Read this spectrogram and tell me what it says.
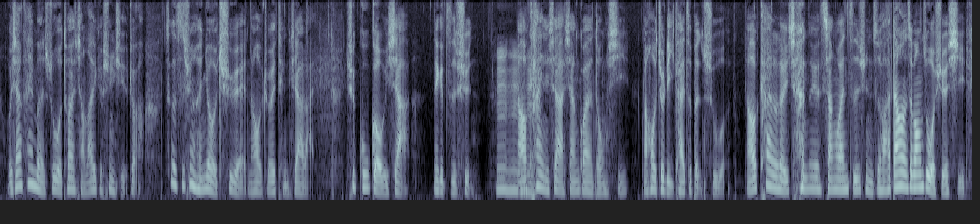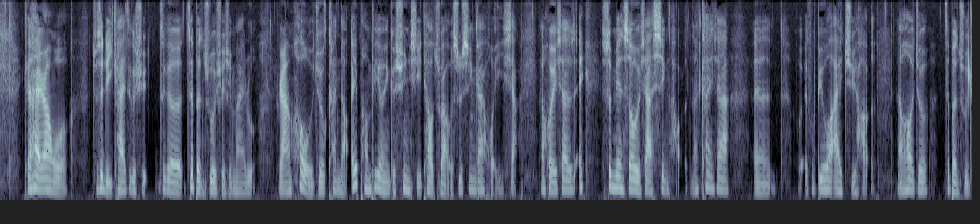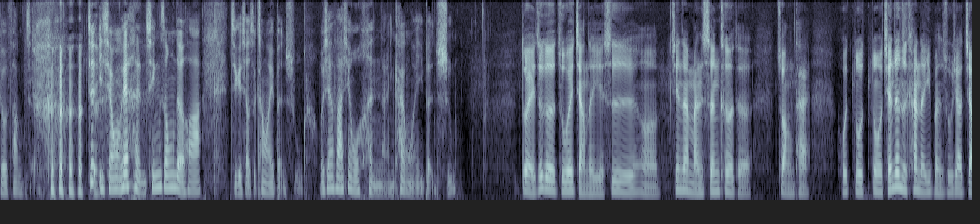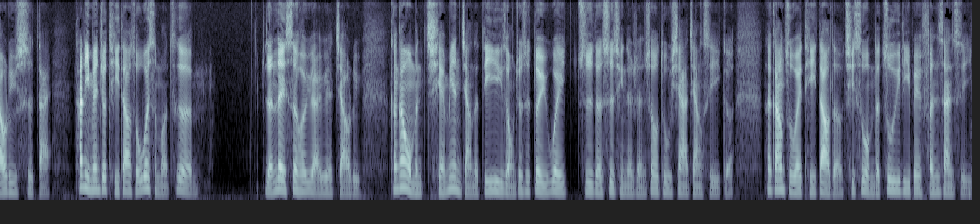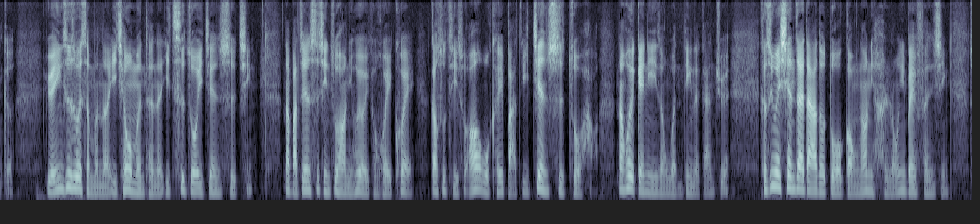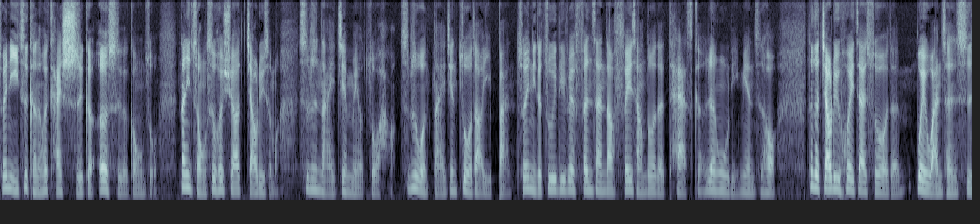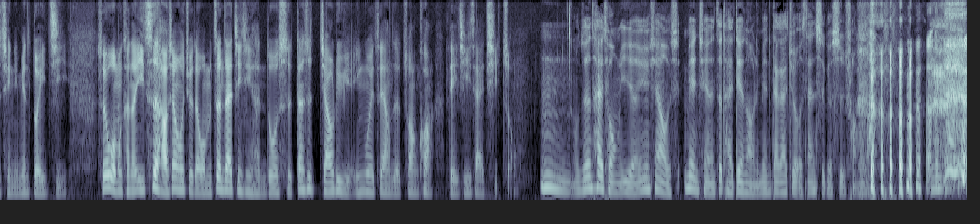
我现在看一本书，我突然想到一个讯息，就啊这个资讯很有趣诶，然后我就会停下来去 Google 一下那个资讯，嗯，然后嗯，看一下相关的东西，然后就离开这本书了。然后看了一下那个相关资讯之后，它当然是帮助我学习，可它也让我就是离开这个学这个这本书的学习脉络。然后我就看到，哎，旁边有一个讯息跳出来，我是不是应该回一下？那回一下就是，哎，顺便收一下信好了。那看一下，嗯、我 FB 或 IG 好了，然后就这本书就放着。就以前我可以很轻松的花几个小时看完一本书，我现在发现我很难看完一本书。对，这个主委讲的也是，呃，现在蛮深刻的状态。我我我前阵子看了一本书叫《焦虑时代》，它里面就提到说，为什么这个人类社会越来越焦虑。刚刚我们前面讲的第一种，就是对于未知的事情的忍受度下降是一个。那刚刚主委提到的，其实我们的注意力被分散是一个原因，是为什么呢？以前我们可能一次做一件事情，那把这件事情做好，你会有一个回馈，告诉自己说，哦，我可以把一件事做好，那会给你一种稳定的感觉。可是因为现在大家都多工，然后你很容易被分心，所以你一次可能会开十个、二十个工作，那你总是会需要焦虑什么？是不是哪一件没有做好？是不是我哪一件做到一半？所以你的注意力被分散到非常多的 task 任务里面之后，那个焦虑会在所有的未完成事情里面堆积。所以，我们可能一次好像会觉得我们正在进行很多事，但是焦虑也因为这样的状况累积在其中。嗯，我真的太同意了，因为现在我面前的这台电脑里面大概就有三十个视窗吧。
